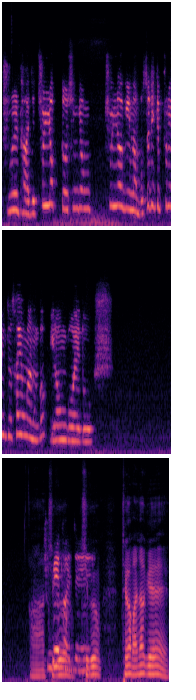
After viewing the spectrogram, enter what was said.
둘 다 이제 출력도 신경 출력이나 뭐 3D 프린트 사용하는 거? 이런 거에도 아 지금 이제- 지금 제가 만약에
